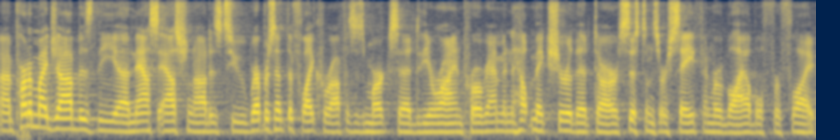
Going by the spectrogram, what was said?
Uh, part of my job as the uh, NASA astronaut is to represent the flight crew office, as Mark said, to the Orion program, and help make sure that our systems are safe and reliable for flight.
